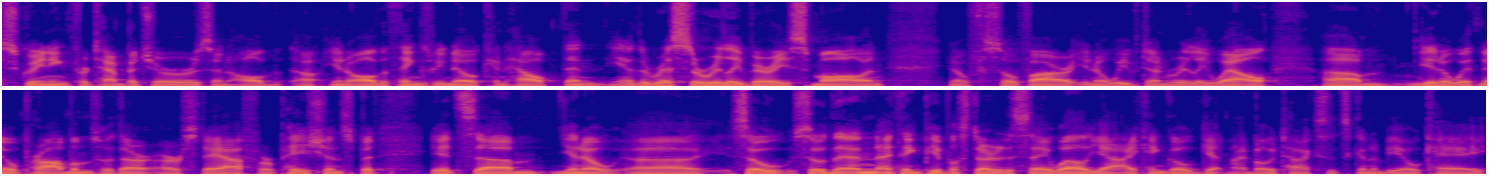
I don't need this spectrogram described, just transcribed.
screening for temperatures and all uh, you know all the things we know can help, then you know the risks are really very small. And you know so far you know we've done really well. Um, you know with no problems with our, our staff or patients. But it's um, you know uh, so so then I think people started to say, well, yeah, I can go get my Botox. It's going to be okay.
